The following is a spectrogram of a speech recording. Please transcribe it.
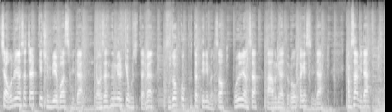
자 오늘 영상 짧게 준비해보았습니다. 영상 흥미롭게 보셨다면 구독 꼭 부탁드리면서 오늘 영상 마무리하도록 하겠습니다. 감사합니다.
